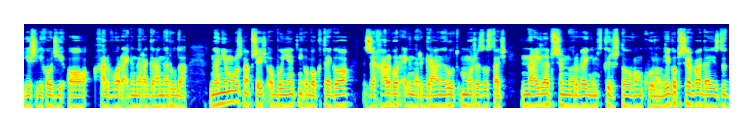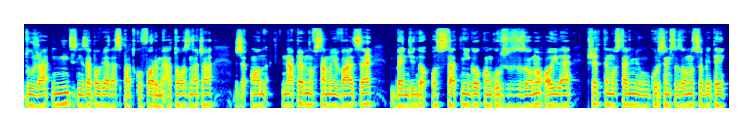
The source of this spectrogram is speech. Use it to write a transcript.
jeśli chodzi o Halvor Egnera Graneruda? No nie można przejść obojętnie obok tego, że Halvor Egner Granerud może zostać najlepszym Norwegiem z kryształową kulą. Jego przewaga jest duża i nic nie zapowiada spadku formy, a to oznacza, że on na pewno w samej walce będzie do ostatniego konkursu sezonu, o ile przed tym ostatnim konkursem sezonu sobie tej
